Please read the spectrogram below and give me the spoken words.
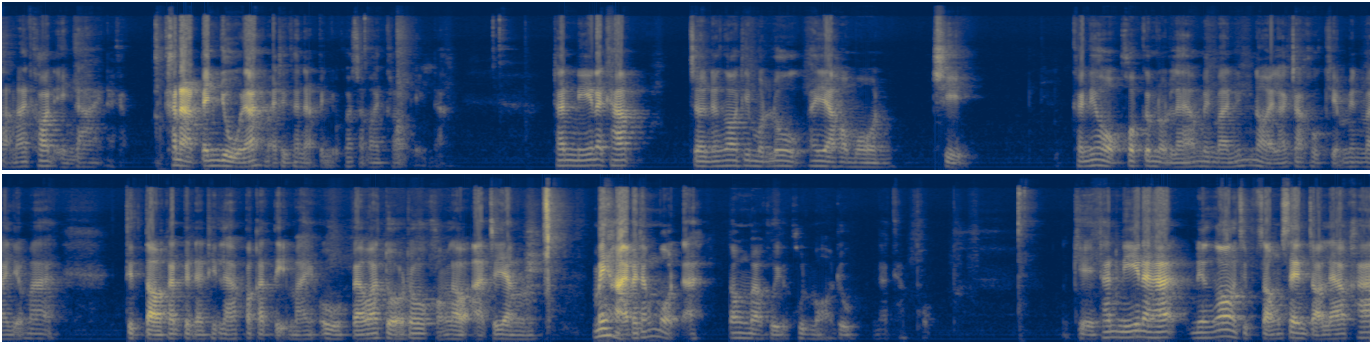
สามารถคลอดเองได้นะครับ ขนาดเป็นอยู่นะ หมายถึงขนาดเป็นอยู่ก็สามารถคลอดเองได้ ท่านนี้นะครับ เจอเนื้องอกที่มดลูกให้ยาฮอร์โมนฉีดครั้งที่หกครบกำหนดแล้วเมนมานิดหน่อยหลังจากหกเข็มเมนมาเยอะมาก ติดต่อกันเป็นอาทิตย์แล้วปกติไหมโอ้แปลว่าตัวโรคของเราอาจจะยังไม่หายไปทั้งหมดนะต้องมาคุยกับคุณหมอดูนะครับผมโอเค ท่านนี้นะฮะเนื้องอก 12 เซนเจาะแล้วค่า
